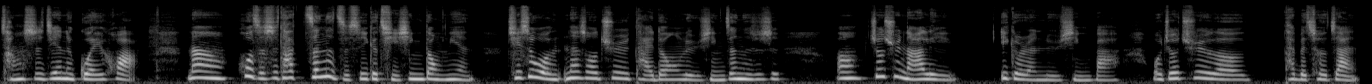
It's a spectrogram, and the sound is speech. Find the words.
长时间的规划，那或者是它真的只是一个起心动念。其实我那时候去台东旅行，真的就是，嗯，就去哪里一个人旅行吧，我就去了。台北车站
